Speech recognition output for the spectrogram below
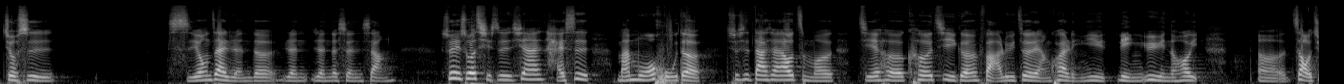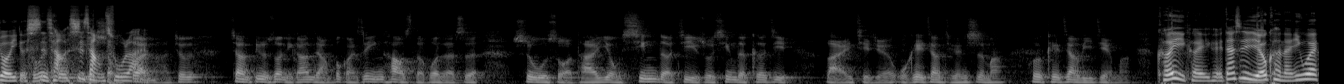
就是使用在人的人人的身上。所以说，其实现在还是蛮模糊的，就是大家要怎么结合科技跟法律这两块领域领域，然后呃造就一个市场市场出来嘛？就像比如说你刚刚讲，不管是 in house 的或者是事务所，他用新的技术、新的科技来解决，我可以这样诠释吗？或者可以这样理解吗？可以，可以，可以，但是也有可能因为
